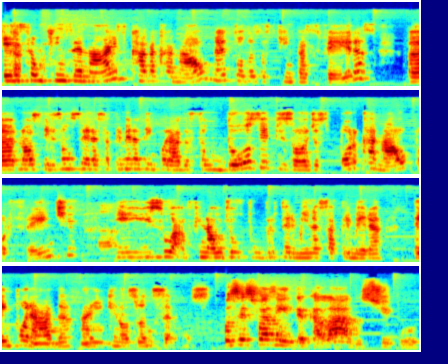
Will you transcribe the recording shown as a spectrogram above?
Eles são quinzenais, cada canal, né? Todas as quintas-feiras. Uh, nós, eles vão ser, essa primeira temporada são 12 episódios por canal, por frente, ah. e isso, a final de outubro, termina essa primeira temporada uhum. aí que nós lançamos. Vocês fazem intercalados, tipo,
